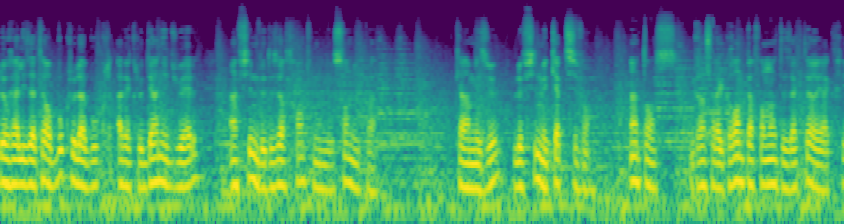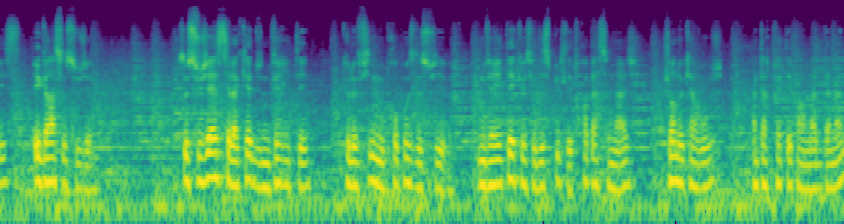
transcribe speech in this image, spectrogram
le réalisateur boucle la boucle avec Le Dernier Duel, un film de 2h30 où il ne s'ennuie pas. Car à mes yeux, le film est captivant, intense, grâce à la grande performance des acteurs et actrices et grâce au sujet. Ce sujet, c'est la quête d'une vérité que le film nous propose de suivre, une vérité que se disputent les trois personnages Jean de Carouge, interprété par Matt Damon,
